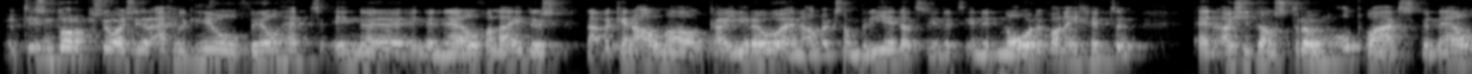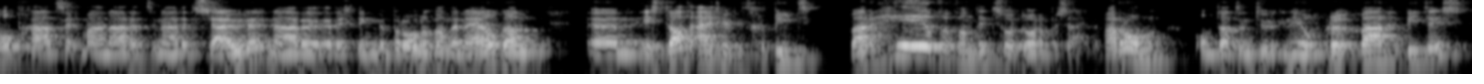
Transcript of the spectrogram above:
Het is een dorp zoals je er eigenlijk heel veel hebt in, uh, in de Nijlvallei. Dus nou, we kennen allemaal Cairo en Alexandrië, dat is in het, in het noorden van Egypte. En als je dan stroomopwaarts de Nijl opgaat, zeg maar naar het, naar het zuiden, naar, uh, richting de bronnen van de Nijl, dan um, is dat eigenlijk het gebied waar heel veel van dit soort dorpen zijn. Waarom? Omdat het natuurlijk een heel vruchtbaar gebied is.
